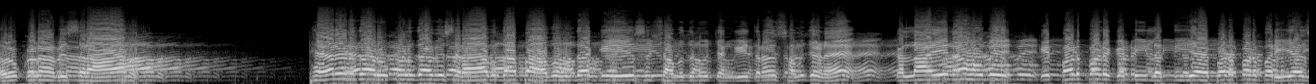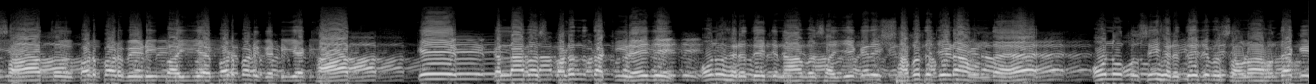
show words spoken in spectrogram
ਰੁਕਣਾ, ਵਿਸਰਾਮ। ਠਹਿਰਣ ਦਾ ਰੁਕਣ ਦਾ ਵਿਸਰਾਮ ਦਾ ਭਾਵ ਹੁੰਦਾ ਕਿ ਇਸ ਸ਼ਬਦ ਨੂੰ ਚੰਗੀ ਤਰ੍ਹਾਂ ਸਮਝਣਾ ਹੈ। ਕੱਲਾ ਇਹ ਨਾ ਹੋਵੇ ਕਿ ਪੜ ਪੜ ਗੱਡੀ ਲੱਦੀ ਹੈ ਪੜ ਪੜ ਭਰੀ ਹੈ ਸਾਥ ਪੜ ਪੜ ਵੇੜੀ ਪਾਈ ਹੈ ਪੜ ਪੜ ਗੱਡੀ ਹੈ ਖਾਤ ਕਿ ਕੱਲਾ ਬਸ ਪੜਨ ਤੱਕ ਹੀ ਰਹਿ ਜੇ ਉਹਨੂੰ ਹਿਰਦੇ 'ਚ ਨਾ ਵਸਾਈਏ ਕਹਿੰਦੇ ਸ਼ਬਦ ਜਿਹੜਾ ਹੁੰਦਾ ਹੈ ਉਹਨੂੰ ਤੁਸੀਂ ਹਿਰਦੇ 'ਚ ਵਸਾਉਣਾ ਹੁੰਦਾ ਕਿ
